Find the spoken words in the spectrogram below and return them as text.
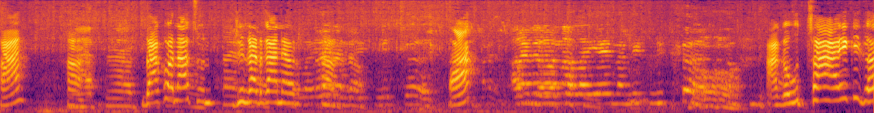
हा? हा. दाखव नाचून झिंगाट गाण्यावर. हा. हा? अगं उत्साह आहे की ग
